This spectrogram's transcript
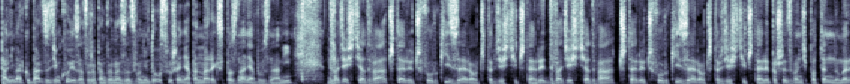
Panie Marku, bardzo dziękuję za to, że pan do nas zadzwonił. Do usłyszenia. Pan Marek z Poznania był z nami. 22 4 4 0 44 22 4 4 0 44. Proszę dzwonić po ten numer.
